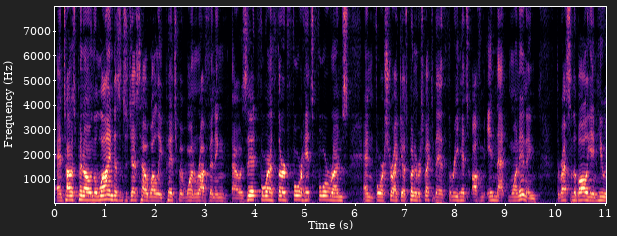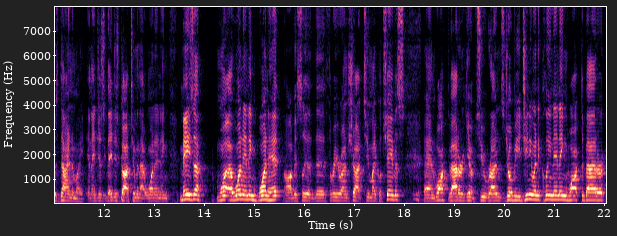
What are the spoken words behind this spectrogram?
And Thomas Pino on the line doesn't suggest how well he pitched, but one rough inning. That was it. Four and a third, four hits, four runs, and four strikeouts. Put in perspective, they had three hits off him in that one inning. the rest of the ball game he was dynamite, and they just they just got to him in that one inning. Mayza one, uh, one inning, one hit. Obviously, the, three run shot to Michael Chavis and walked the batter and gave up two runs. Joe Biagini went a clean inning, walked the batter.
